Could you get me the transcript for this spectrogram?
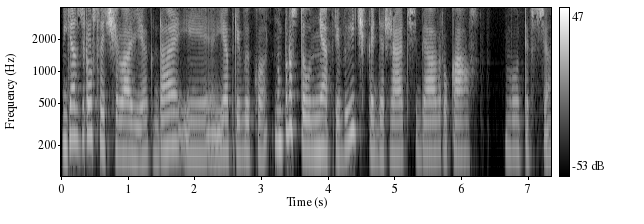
я взрослый человек, да, и я привыкла. Ну, просто у меня привычка держать себя в руках. Вот и все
